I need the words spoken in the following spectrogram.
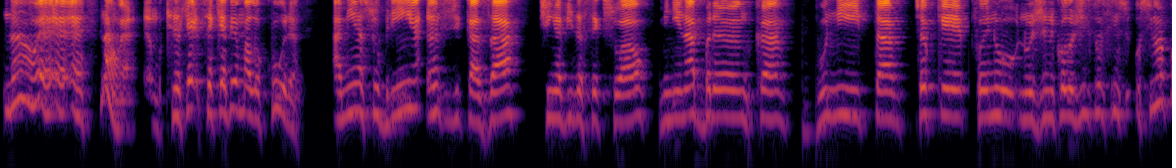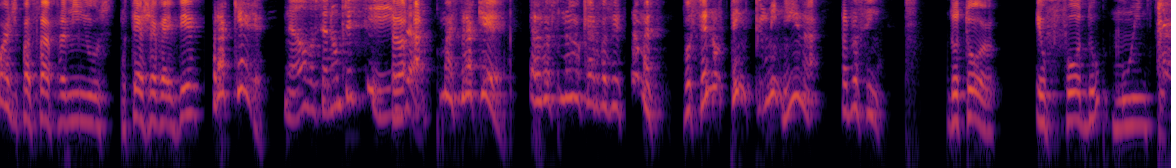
Não, é, é, é não, é, você, quer, você quer ver uma loucura? A minha sobrinha, antes de casar, tinha vida sexual, menina branca, bonita, não sei o quê. Foi no, no ginecologista e falou assim: o senhor pode passar para mim os, o teste HIV? Para quê? Não, você não precisa. Ela, ah, mas para quê? Ela falou assim: não, eu quero fazer. Não, mas você não tem. Menina. Ela falou assim: doutor, Eu fodo muito.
